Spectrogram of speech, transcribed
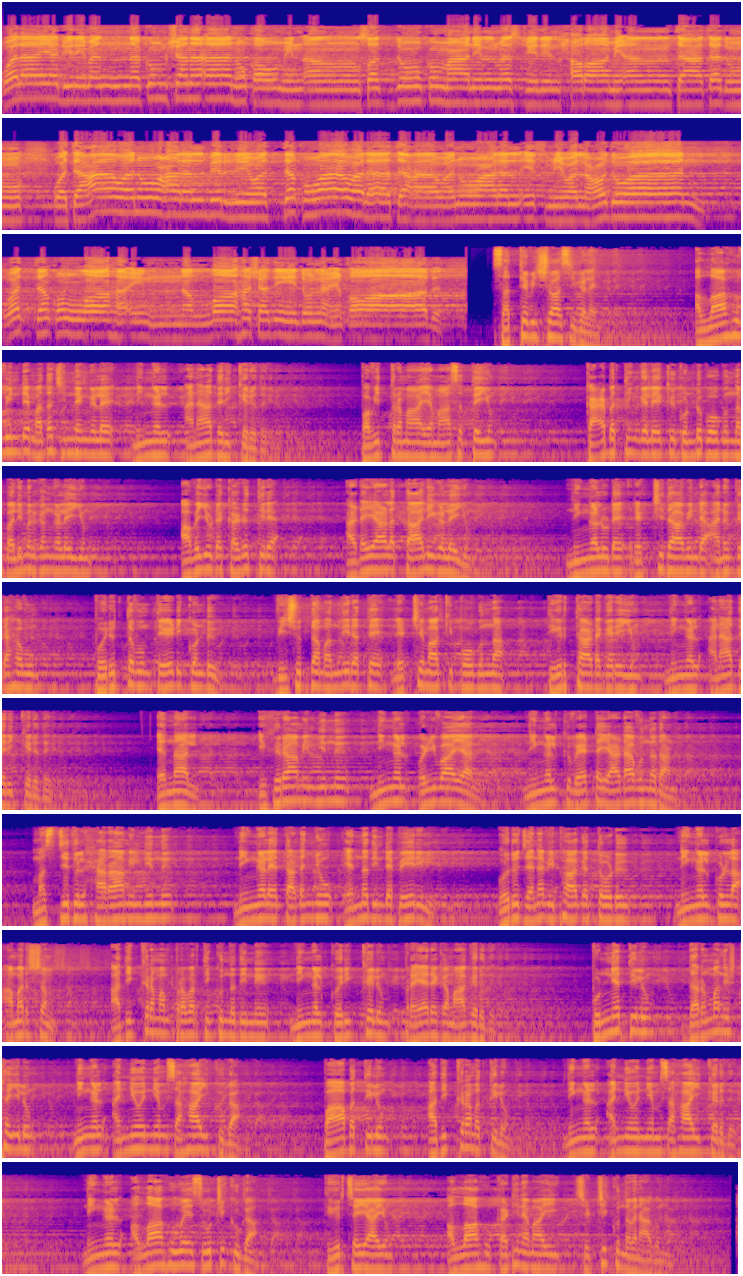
ولا يجرمنكم شنآن قوم أن صدوكم عن المسجد الحرام أن تعتدوا وتعاونوا على البر والتقوى ولا تعاونوا على الإثم والعدوان واتقوا الله إن الله شديد العقاب സത്യവിശ്വാസികളെ അള്ളാഹുവിന്റെ മതചിഹ്നങ്ങളെ നിങ്ങൾ അനാദരിക്കരുത് പവിത്രമായ മാസത്തെയും കാബത്തിങ്കലേക്ക് കൊണ്ടുപോകുന്ന ബലിമൃഗങ്ങളെയും അവയുടെ കഴുത്തിലെ അടയാളത്താലികളെയും നിങ്ങളുടെ രക്ഷിതാവിന്റെ അനുഗ്രഹവും പൊരുത്തവും തേടിക്കൊണ്ട് വിശുദ്ധ മന്ദിരത്തെ ലക്ഷ്യമാക്കി പോകുന്ന തീർത്ഥാടകരെയും നിങ്ങൾ അനാദരിക്കരുത്. എന്നാൽ ഇഹ്റാമിൽ നിന്ന് നിങ്ങൾ ഒഴിവായാൽ നിങ്ങൾക്ക് വേട്ടയാടാവുന്നതാണ്. മസ്ജിദുൽ ഹറാമിൽ നിന്ന് നിങ്ങളെ തടഞ്ഞു എന്നതിന്റെ പേരിൽ ഒരു ജനവിഭാഗത്തോട് നിങ്ങൾക്കുള്ള അമർഷം അതിക്രമം പ്രവർത്തിക്കുന്നതിന് നിങ്ങൾക്കൊരിക്കലും പ്രേരകമാകരുത്. പുണ്യത്തിലും ധർമ്മനിഷ്ഠയിലും നിങ്ങൾ അന്യോന്യം സഹായിക്കുക. പാപത്തിലും അതിക്രമത്തിലും നിങ്ങൾ അന്യോന്യം സഹായിക്കരുത്. നിങ്ങൾ അള്ളാഹുവെ സൂക്ഷിക്കുക. തീർച്ചയായും അള്ളാഹു കഠിനമായി ശിക്ഷിക്കുന്നവനാകുന്നു.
